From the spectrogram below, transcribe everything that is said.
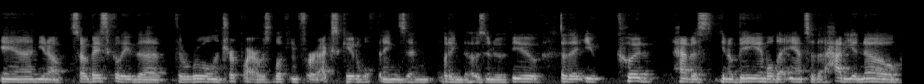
And, you know, so basically the, the rule in Tripwire was looking for executable things and putting those into a view so that you could have a, you know, being able to answer the how do you know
